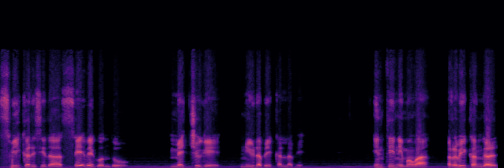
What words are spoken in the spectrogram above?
ಸ್ವೀಕರಿಸಿದ ಸೇವೆಗೊಂದು ಮೆಚ್ಚುಗೆ ನೀಡಬೇಕಲ್ಲವೇ? ಇಂತಿ ನಿಮ್ಮವ ರವಿ ಕಂಗಳ್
